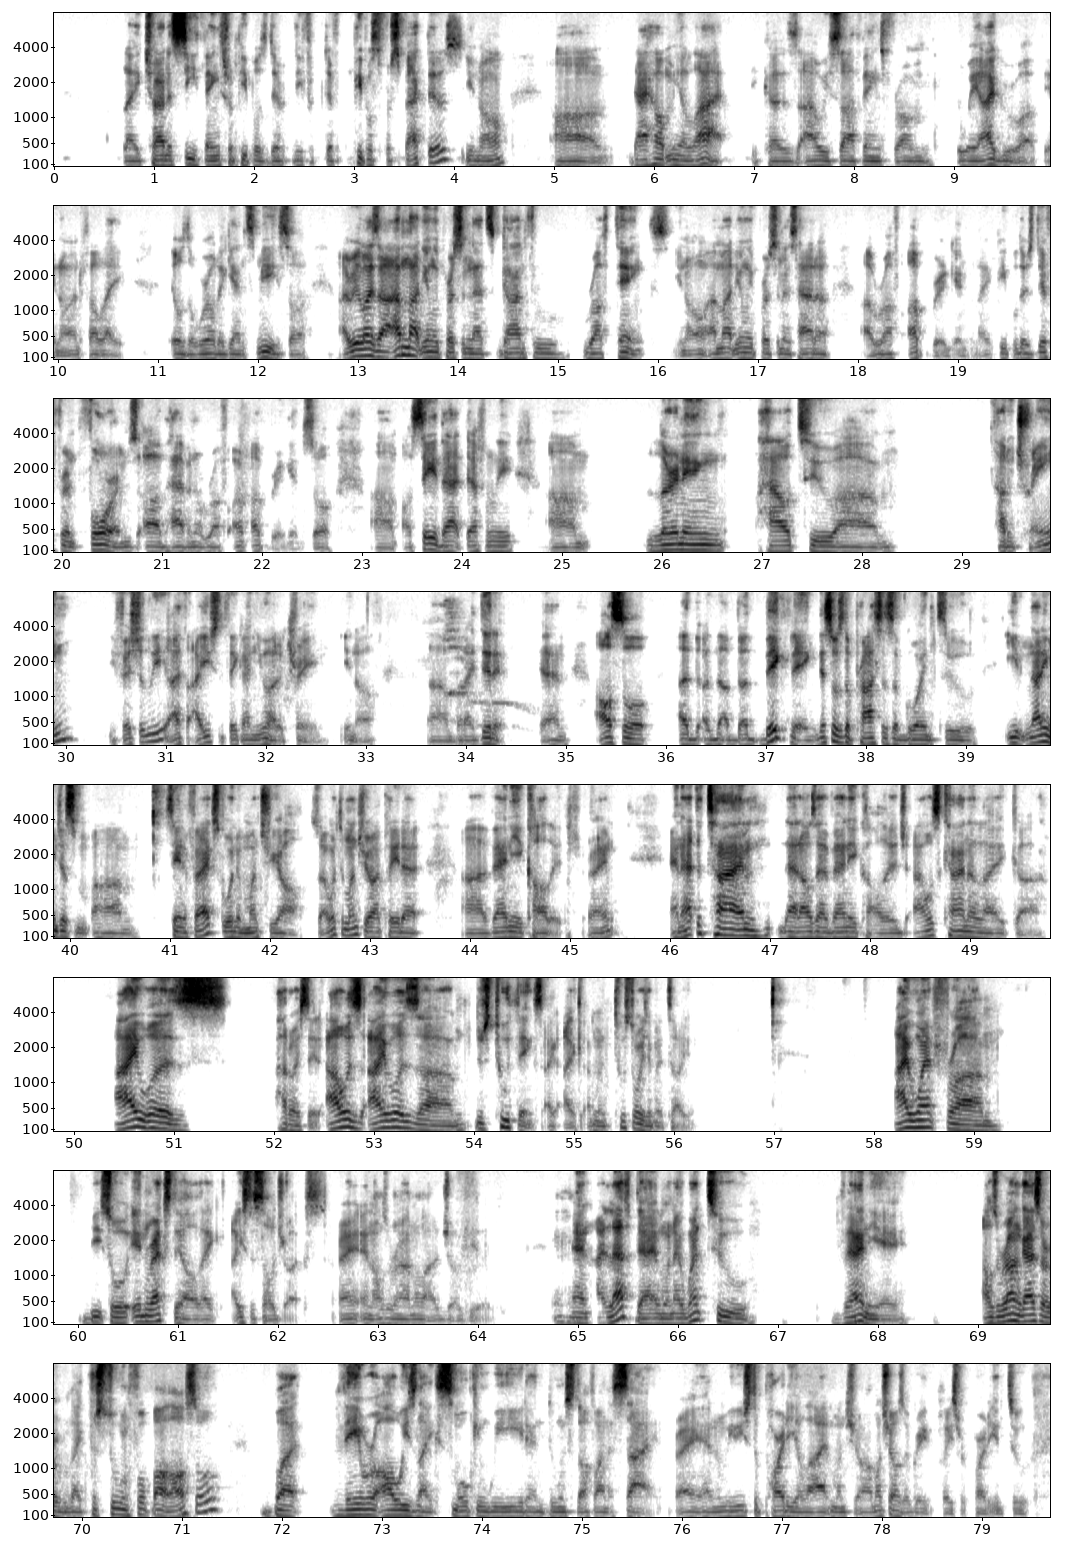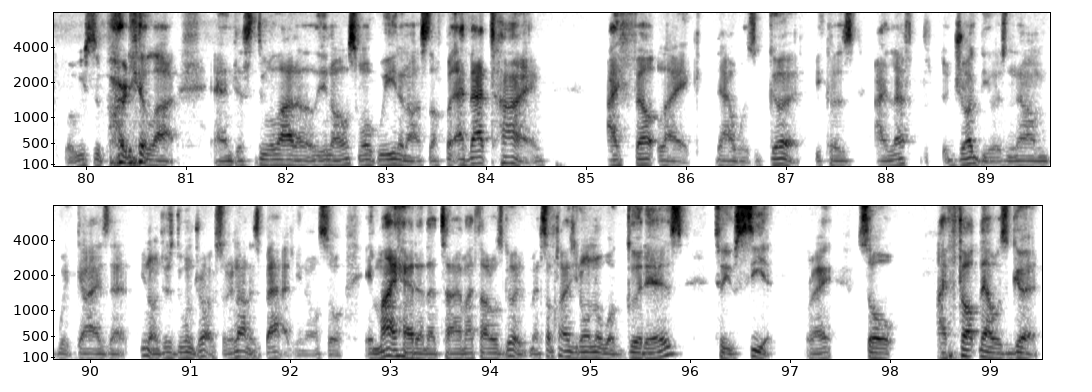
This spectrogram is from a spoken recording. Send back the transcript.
like trying to see things from people's different, different people's perspectives, you know, um, that helped me a lot because I always saw things from the way I grew up, you know, and felt like it was the world against me. So I realized I'm not the only person that's gone through rough things. You know, I'm not the only person that's had a, a rough upbringing. Like people, there's different forms of having a rough up- upbringing. So um, I'll say that definitely um, learning how to um, how to train efficiently. I, th- I used to think I knew how to train, you know, um, but I didn't. And also a, a, a, big thing. This was the process of going to even, not even just um, St. FX, going to Montreal. So I went to Montreal. I played at uh, Vanier College, right? And at the time that I was at Vanier College, I was kind of like, uh, I was, how do I say it? I was, I was. Um, there's two things. I, I, I'm mean, two stories I'm going to tell you. I went from, so in Rexdale, like I used to sell drugs, right? And I was around a lot of drug dealers. Mm-hmm. And I left that, and when I went to Vanier, I was around guys that were like pursuing football also, but they were always like smoking weed and doing stuff on the side, right? And we used to party a lot in Montreal. Montreal was a great place for partying too, but we used to party a lot and just do a lot of, you know, smoke weed and all that stuff. But at that time, I felt like that was good because I left the drug dealers and now I'm with guys that, you know, just doing drugs. So they're not as bad, you know. So in my head at that time, I thought it was good. Man, sometimes you don't know what good is till you see it, right? So I felt that was good.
